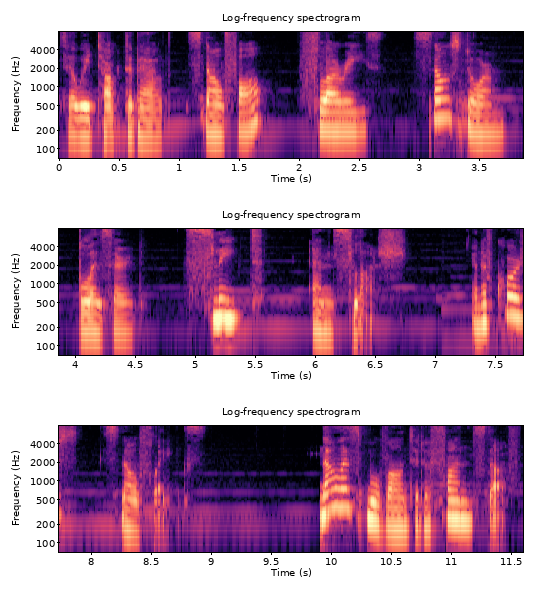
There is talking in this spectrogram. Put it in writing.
So we talked about snowfall, flurries, snowstorm, blizzard, sleet, and slush. And of course, snowflakes. Now let's move on to the fun stuff.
